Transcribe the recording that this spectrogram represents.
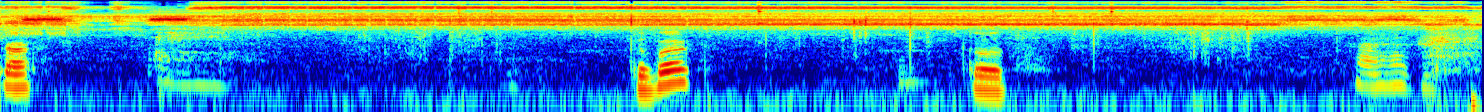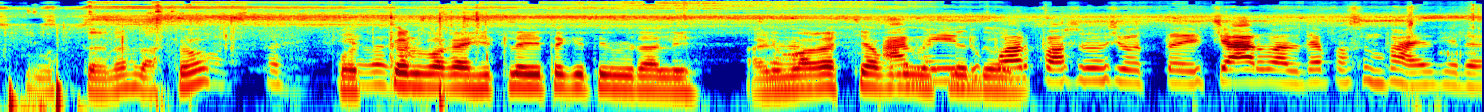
काढ. तू बघ तोच मस्त ना दाखव. पटकन बघा इथलं इथं किती मिळाले. आणि भेटले दोन. दुपारपासून शोधतोय. चार वाजल्यापासून बाहेर गेलं.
